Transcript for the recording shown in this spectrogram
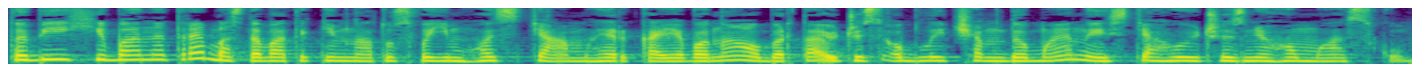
Тобі хіба не треба здавати кімнату своїм гостям, гиркає вона, обертаючись обличчям до мене і стягуючи з нього маску.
